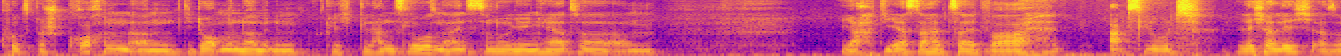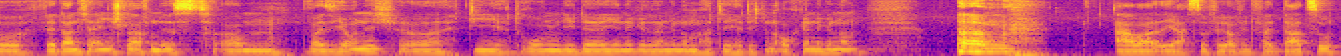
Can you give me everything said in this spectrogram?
kurz besprochen. Ähm, die Dortmunder mit einem wirklich glanzlosen 1 zu 0 gegen Hertha. Ähm, ja, die erste Halbzeit war absolut lächerlich. Also wer da nicht eingeschlafen ist, ähm, weiß ich auch nicht. Äh, die Drogen, die derjenige dann genommen hatte, hätte ich dann auch gerne genommen. Ähm, aber ja, so viel auf jeden Fall dazu.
